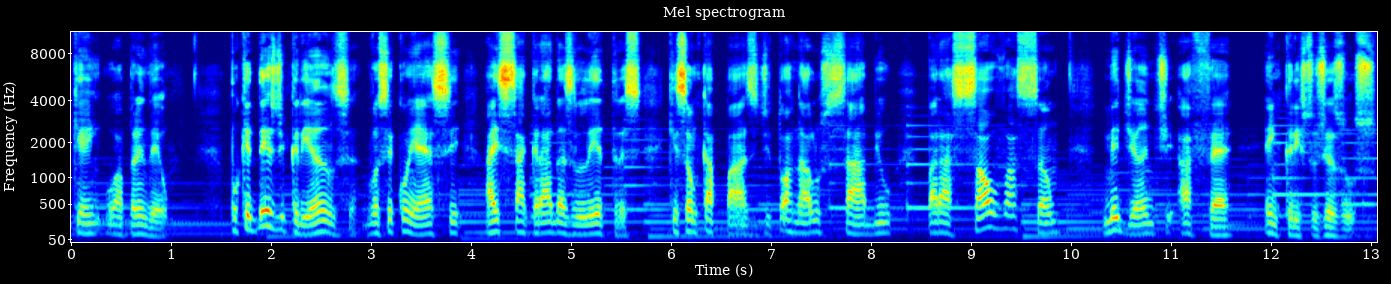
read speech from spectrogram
quem o aprendeu. Porque desde criança você conhece as sagradas letras que são capazes de torná-lo sábio para a salvação mediante a fé em Cristo Jesus.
